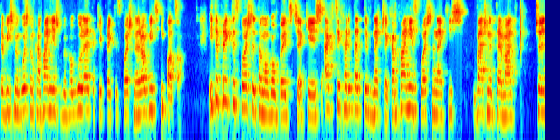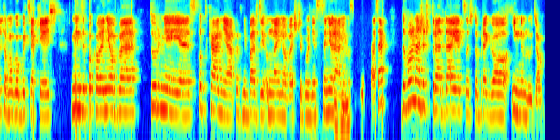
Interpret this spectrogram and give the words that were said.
robiliśmy głośną kampanię, żeby w ogóle takie projekty społeczne robić i po co. I te projekty społeczne to mogą być czy jakieś akcje charytatywne, czy kampanie społeczne na jakiś ważny temat, czy to mogą być jakieś międzypokoleniowe turnieje, spotkania, pewnie bardziej online'owe, szczególnie z seniorami mhm. w ostatnich czasach. Dowolna rzecz, która daje coś dobrego innym ludziom.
